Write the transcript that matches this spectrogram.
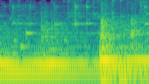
Música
